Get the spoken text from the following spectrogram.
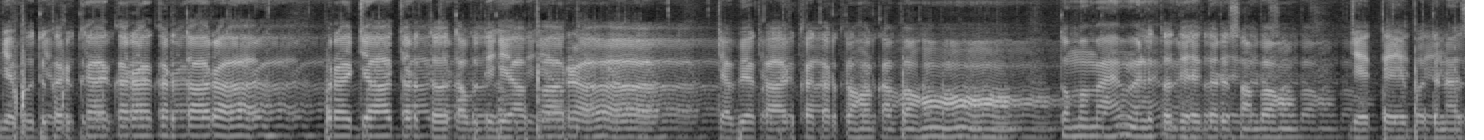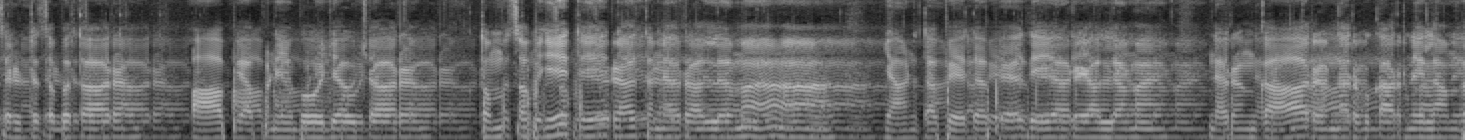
ਜੇ ਬੁੱਧ ਕਰਖੈ ਕਰਾ ਕਰਤਾਰਾ ਪ੍ਰਜਾ ਤਰਤ ਤਬ ਦੇਹ ਅਪਾਰਾ ਜਬ ਆਕਾਰ ਕ ਕਰਤ ਹਾਂ ਕਬਹੁ ਤੁਮ ਮੈਂ ਮਿਲਤ ਦੇਹ ਦਰ ਸੰਭਹੁ ਜੇਤੇ ਬੁੱਧ ਨ ਸਿਰਟ ਸਭ ਆਪਣੇ ਬੋਝ ਉਚਾਰ, ਤੁਮ ਸਭ ਹੀ ਤੇ ਰਤਨ ਰਲਮ ਜਾਣਤਾ ਭੇਦ ਭੇਦ ਅਰਿਆਲਮ ਨਿਰੰਕਾਰ ਨਰਵਕਾਰ ਨਿਲੰਬ,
